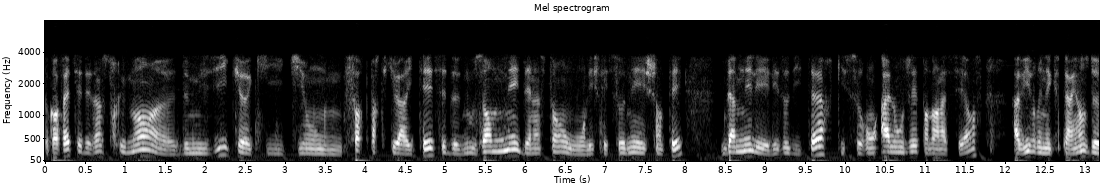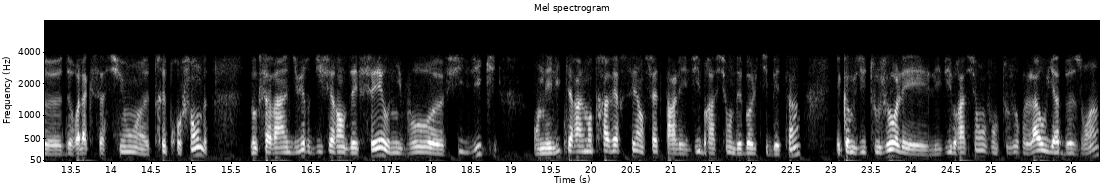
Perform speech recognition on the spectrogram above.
Donc en fait, c'est des instruments euh, de musique euh, qui, ont une forte particularité, c'est de nous emmener dès l'instant où on les fait sonner et chanter, d'amener les auditeurs qui seront allongés pendant la séance à vivre une expérience de, de relaxation euh, très profonde. Donc ça va induire différents effets au niveau euh, physique. On est littéralement traversé en fait par les vibrations des bols tibétains. Et comme je dis toujours, les, les vibrations vont toujours là où il y a besoin.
